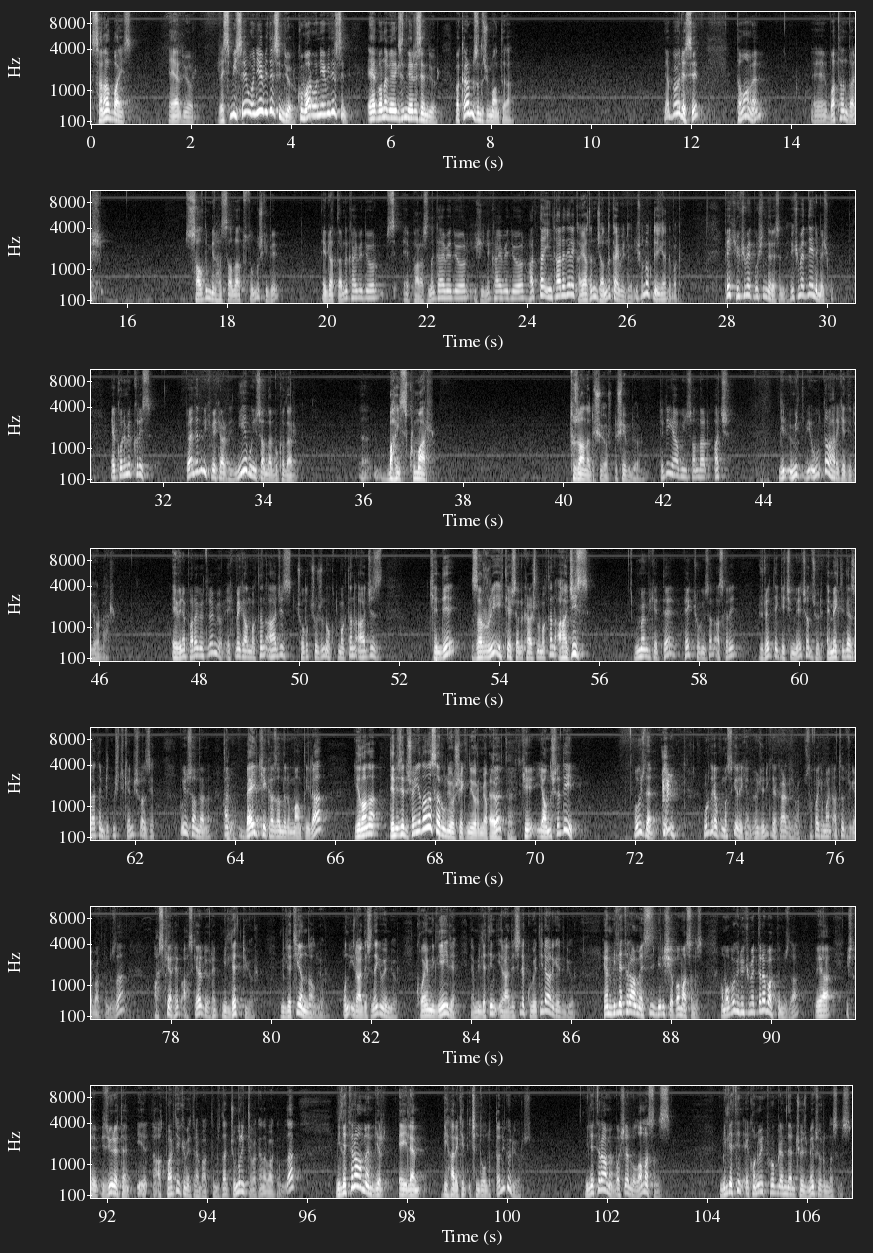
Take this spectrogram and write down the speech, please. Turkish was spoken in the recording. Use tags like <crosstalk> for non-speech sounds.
Sanal bahis. Eğer diyor resmi ise oynayabilirsin diyor. Kumar oynayabilirsin. Eğer bana vergisini verirsen diyor. Bakar mısınız şu mantığa? Ya böylesi tamamen e, vatandaş salgın bir hastalığa tutulmuş gibi evlatlarını kaybediyor, e, parasını kaybediyor, işini kaybediyor. Hatta intihar ederek hayatının canını kaybediyor. İş o noktaya geldi bakın. Peki hükümet bu işin neresinde? Hükümet neyle meşgul? Ekonomik kriz. Ben dedim ki artık niye bu insanlar bu kadar e, bahis, kumar tuzağına düşüyor, düşebiliyor? Dedi ya bu insanlar aç. Bir ümit, bir umutla hareket ediyorlar. Evine para götüremiyor. Ekmek almaktan aciz. Çoluk çocuğunu okutmaktan aciz. Kendi zaruri ihtiyaçlarını karşılamaktan aciz. Bu memlekette pek çok insan asgari ücretle geçinmeye çalışıyor. Emekliler zaten bitmiş tükenmiş vaziyette. Bu insanlarla hani belki kazanırım mantığıyla yılana denize düşen yılana sarılıyor şeklinde yorum yaptı. Evet, evet. Ki yanlış da değil. O yüzden <clears throat> burada yapılması gereken öncelikle kardeşim bak Mustafa Kemal Atatürk'e baktığımızda asker hep asker diyor, hep millet diyor. Milleti yanına alıyor. Onun iradesine güveniyor. Koya milliye ile, yani milletin iradesiyle, kuvvetiyle hareket ediyor. Yani millete rağmen siz bir iş yapamazsınız. Ama bugün hükümetlere baktığımızda veya işte bizi yöneten AK Parti hükümetine baktığımızda, Cumhur İttifakı'na baktığımızda millete rağmen bir eylem, bir hareket içinde olduklarını görüyoruz. Millete rağmen başarılı olamazsınız. Milletin ekonomik problemlerini çözmek zorundasınız.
